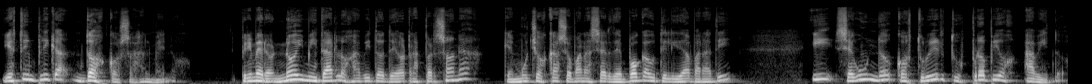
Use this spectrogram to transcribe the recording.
Y esto implica dos cosas al menos. Primero, no imitar los hábitos de otras personas, que en muchos casos van a ser de poca utilidad para ti. Y segundo, construir tus propios hábitos.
